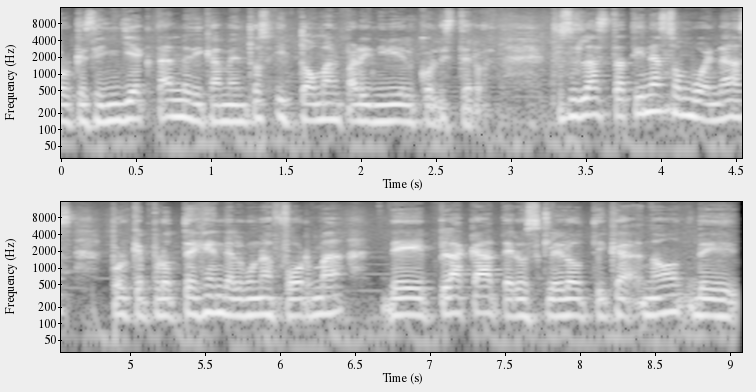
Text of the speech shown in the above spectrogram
porque se inyectan medicamentos y toman para inhibir el colesterol. Entonces las estatinas son buenas porque protegen de alguna forma de placa aterosclerótica, ¿no? De,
